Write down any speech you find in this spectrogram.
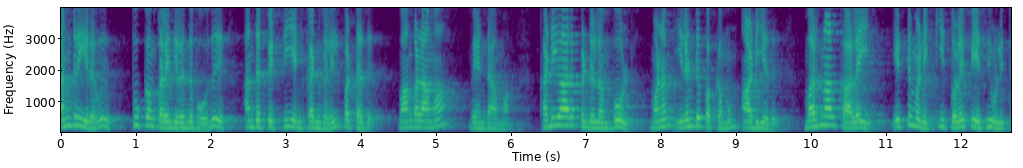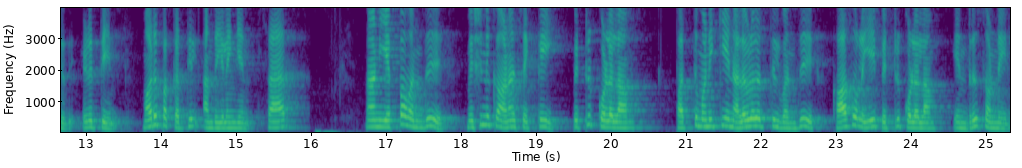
அன்று இரவு தூக்கம் கலைந்திருந்தபோது அந்த பெட்டி என் கண்களில் பட்டது. வாங்கலாமா? வேண்டாமா? கடிகார பெண்டுலம் போல் மனம் இரண்டு பக்கமும் ஆடியது. மறுநாள் காலை எட்டு மணிக்கு தொலைபேசி ஒழித்தது எடுத்தேன். மறுபக்கத்தில் அந்த இளைஞன் சார் நான் எப்போ வந்து மெஷினுக்கான செக்கை பெற்றுக்கொள்ளலாம் பத்து மணிக்கு என் அலுவலகத்தில் வந்து காசோலையை பெற்றுக்கொள்ளலாம் என்று சொன்னேன்.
